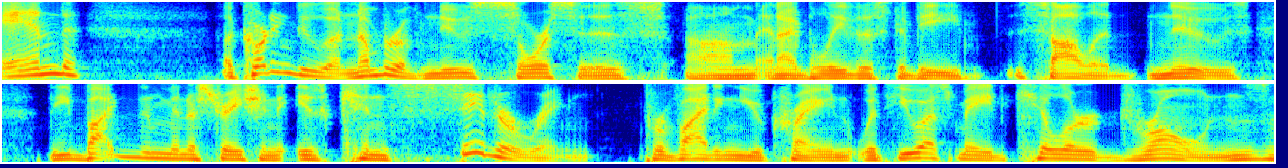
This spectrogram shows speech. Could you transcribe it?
and according to a number of news sources, um, and I believe this to be solid news, the Biden administration is considering providing Ukraine with U.S.-made killer drones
